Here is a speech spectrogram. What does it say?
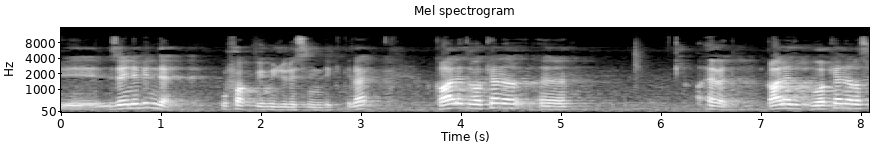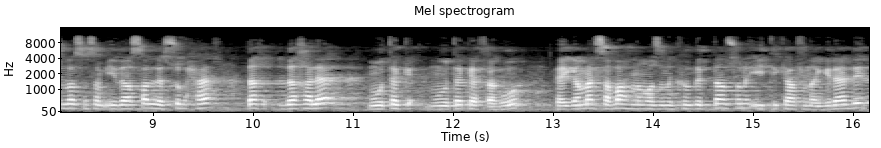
e, Zeynep'in de ufak bir hücresini diktiler. قالت وكان evet قالت وكان رسول الله صلى الله عليه وسلم اذا صلى الصبح دخل mutekefehu Peygamber sabah namazını kıldıktan sonra itikafına girerdi.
